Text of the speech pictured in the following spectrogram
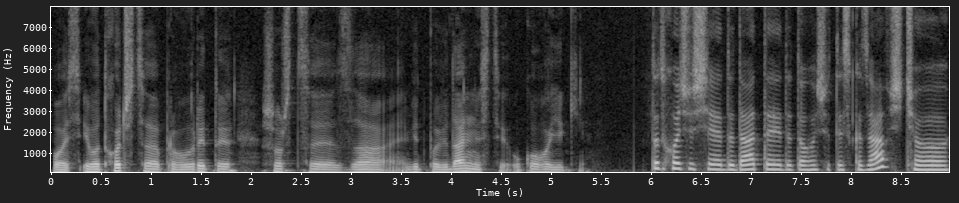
Ось, і от хочеться проговорити, що ж це за відповідальності, у кого які. Тут хочу ще додати до того, що ти сказав, що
